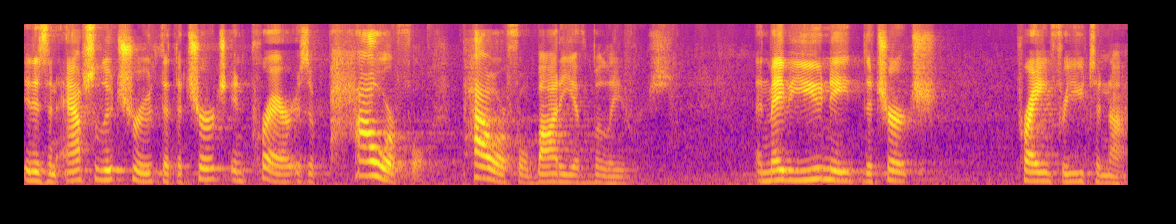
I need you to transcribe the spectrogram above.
It is an absolute truth that the church in prayer is a powerful powerful body of believers. And maybe you need the church praying for you tonight.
